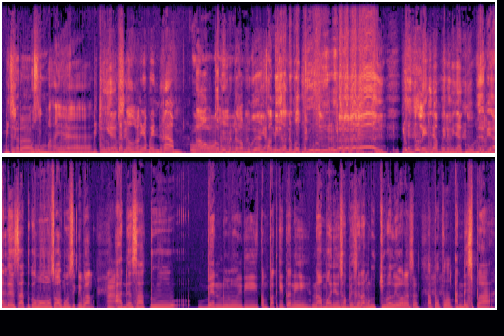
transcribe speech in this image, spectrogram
bicara musik oh, Maya. bicara iya, musik. kata orangnya main drum. Oh. Ah, kok main deram juga. Iya. Salmira nama. Kita keles siapa yang lebih jago. Jadi ada satu gue mau ngomong soal musik nih bang. Ah. Ada satu band dulu di tempat kita nih, namanya sampai sekarang lucu kali ya rasa. Apa tuh? Andespa.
